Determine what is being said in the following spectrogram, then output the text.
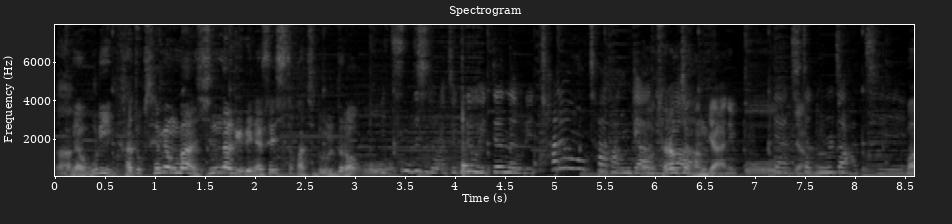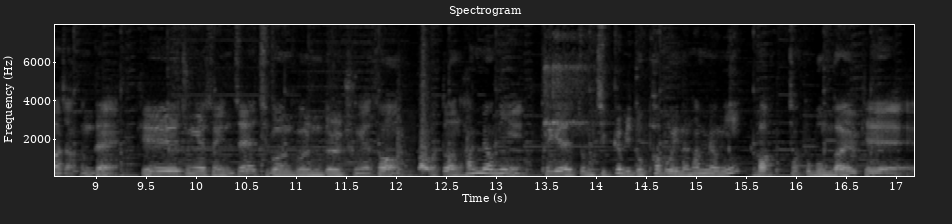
그냥 우리 가족 3명만 신나게 그냥 셋이서 같이 놀더라고. 미친 듯이 놀았지 그리고 이때는 우리 촬영차 간게 어, 아니라 촬영차 간 게 아니고, 그냥 그냥. 진짜 놀자 같이 맞아. 근데 걔 중에서 이제 직원분들 중에서 어떤 한 명이 되게 좀 직급이 높아 보이는 한 명이 막 자꾸 뭔가 이렇게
